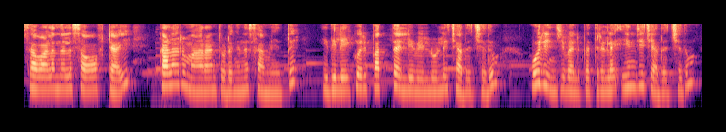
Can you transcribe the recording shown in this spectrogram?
സവാള നല്ല സോഫ്റ്റായി കളർ മാറാൻ തുടങ്ങുന്ന സമയത്ത് ഇതിലേക്ക് ഒരു പത്തല്ലി വെള്ളുള്ളി ചതച്ചതും ഒരു ഇഞ്ച് വലുപ്പത്തിലുള്ള ഇഞ്ചി ചതച്ചതും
